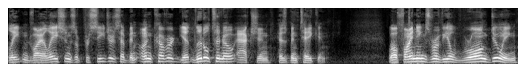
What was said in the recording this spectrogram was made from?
Blatant violations of procedures have been uncovered, yet little to no action has been taken. While findings reveal wrongdoing,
